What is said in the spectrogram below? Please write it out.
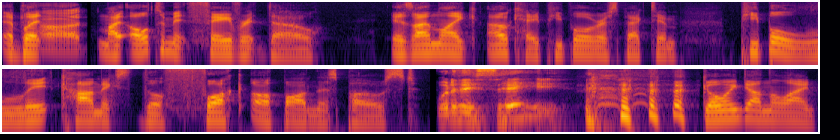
Uh, But God. my ultimate favorite though is I'm like, okay, people respect him. People lit comics the fuck up on this post. What do they say? Going down the line,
